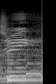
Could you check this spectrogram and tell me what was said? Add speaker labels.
Speaker 1: Dream.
